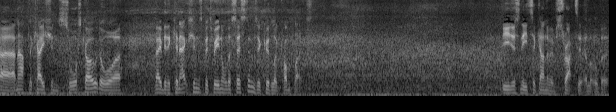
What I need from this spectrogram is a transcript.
uh, an application source code or maybe the connections between all the systems, it could look complex. You just need to kind of abstract it a little bit,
